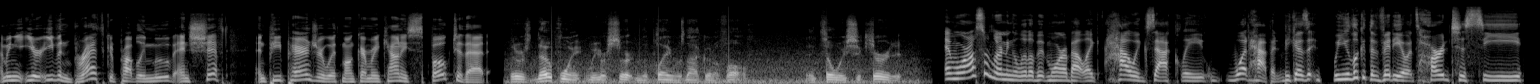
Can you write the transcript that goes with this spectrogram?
I mean, your even breath could probably move and shift. And Pete Piringer with Montgomery County spoke to that. There was no point we were certain the plane was not going to fall until we secured it. And we're also learning a little bit more about like how exactly what happened because it, when you look at the video, it's hard to see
